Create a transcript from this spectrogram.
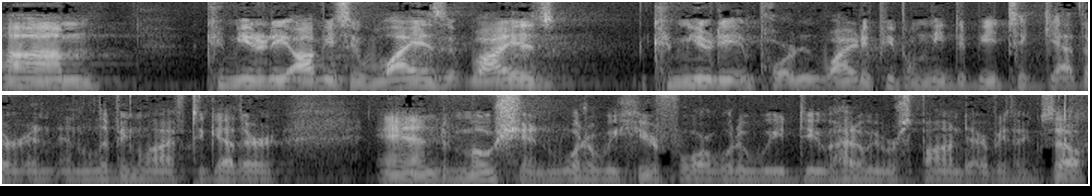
Um, community, obviously, why is it? Why is community important? Why do people need to be together and, and living life together? And motion, what are we here for? What do we do? How do we respond to everything? So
